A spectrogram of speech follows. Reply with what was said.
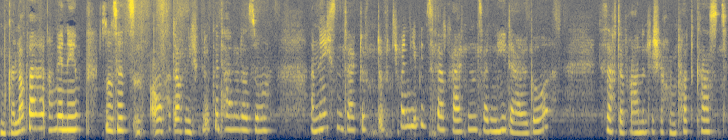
Im Galopp war er angenehm zu sitzen. Auch hat auch nicht Glück getan oder so. Am nächsten Tag durfte, durfte ich mein Lieblingspferd reiten, und zwar den Hidalgo. Das sagt der Braun natürlich auch im Podcast,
